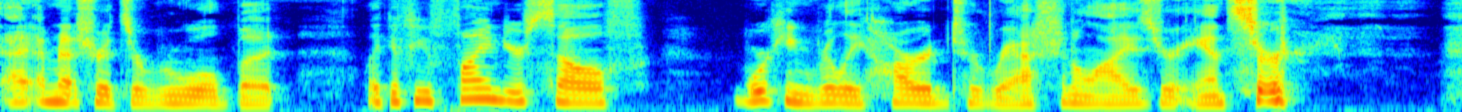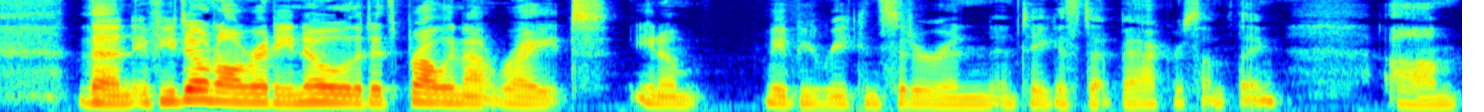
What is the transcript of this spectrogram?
I, I'm not sure it's a rule, but like if you find yourself working really hard to rationalize your answer, then if you don't already know that it's probably not right, you know, maybe reconsider and, and take a step back or something. Um,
